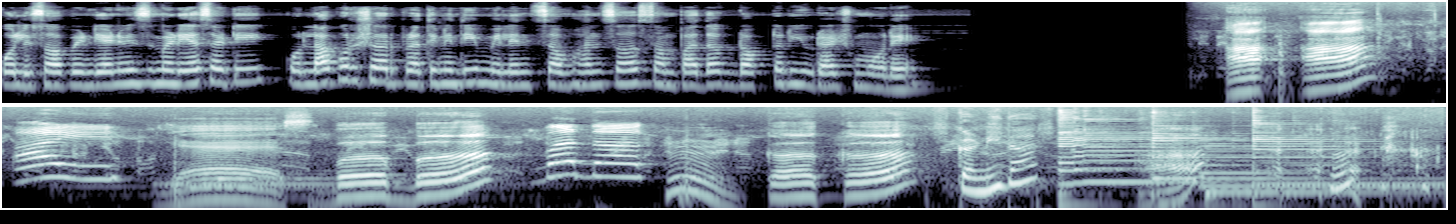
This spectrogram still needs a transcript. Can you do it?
पोलीस ऑफ इंडिया न्यूज मीडियासाठी कोल्हापूर शहर प्रतिनिधी मिलिंद चव्हाणसह संपादक डॉक्टर युवराज मोरे. आ आ? आई. येस ब ब? बदक. हम्म. क क? कणीदार आ?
